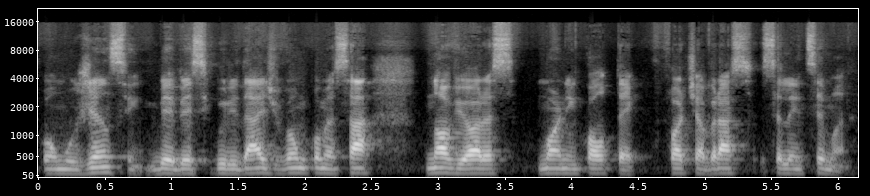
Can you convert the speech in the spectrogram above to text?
como Janssen, BB Seguridade, vamos começar 9 horas Morning Call Tech. Forte abraço, excelente semana.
